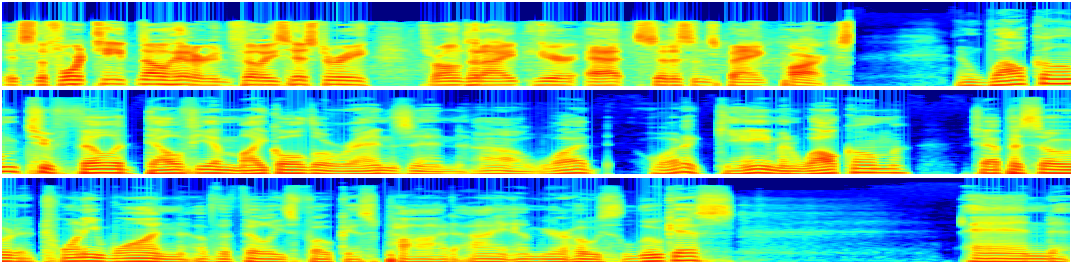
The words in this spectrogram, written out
It's the 14th no hitter in Phillies history thrown tonight here at Citizens Bank Parks. And welcome to Philadelphia, Michael Lorenzen. Oh, what what a game! And welcome to episode 21 of the Phillies Focus Pod. I am your host, Lucas, and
